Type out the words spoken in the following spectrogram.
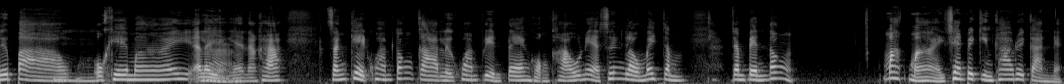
หรือเปล่าอืมโอเคไหมอะไรค่ะอย่างเงี้ยนะคะ สังเกตความต้องการหรือความเปลี่ยนแปลงของเขาเนี่ย ซึ่งเราไม่จำจำเป็นต้องมากมาย เช่นไปกินข้าวด้วยกันเนี่ย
